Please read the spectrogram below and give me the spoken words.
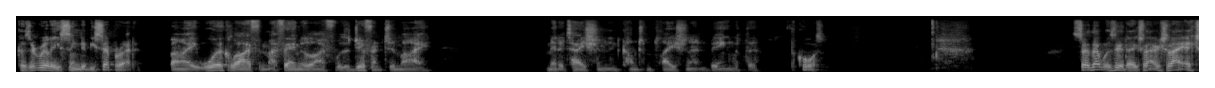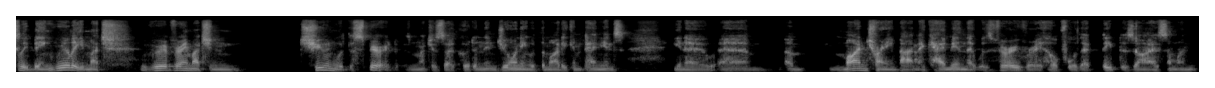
because it really seemed to be separated. My work life and my family life was different to my meditation and contemplation and being with the, the course. So that was it. Actually, actually, being really much, very, very much in tune with the spirit as much as I could, and then joining with the mighty companions. You know, um, a mind training partner came in that was very, very helpful. That deep desire, someone,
